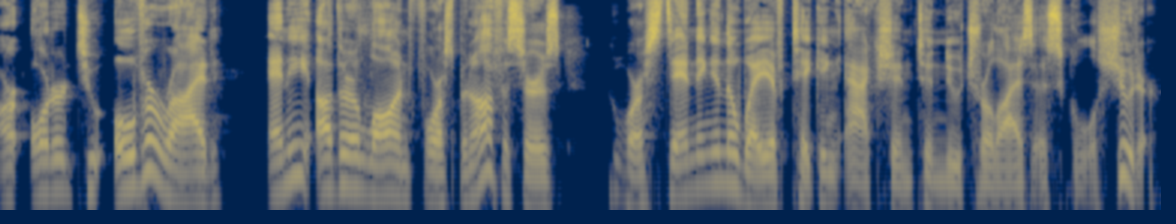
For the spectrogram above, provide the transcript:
are ordered to override any other law enforcement officers who are standing in the way of taking action to neutralize a school shooter.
